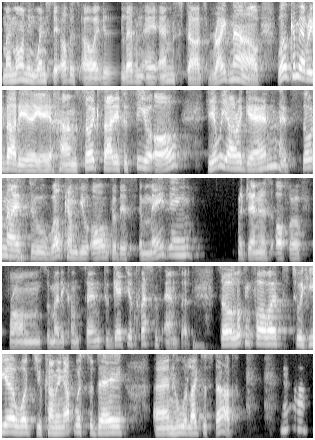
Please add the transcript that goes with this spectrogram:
my morning Wednesday office hour at 11 a.m. starts right now. Welcome everybody. I'm so excited to see you all. Here we are again. It's so nice to welcome you all to this amazing generous offer from Somatic Consent to get your questions answered. So looking forward to hear what you're coming up with today and who would like to start? Yeah,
